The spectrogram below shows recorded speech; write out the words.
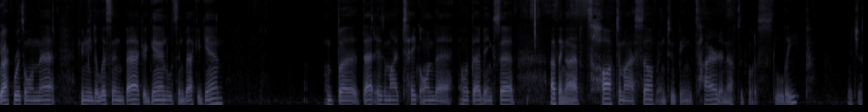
backwards on that. If you need to listen back again, listen back again. But that is my take on that. And with that being said, I think I've talked to myself into being tired enough to go to sleep, which is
